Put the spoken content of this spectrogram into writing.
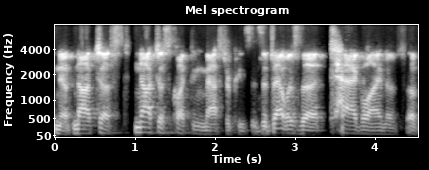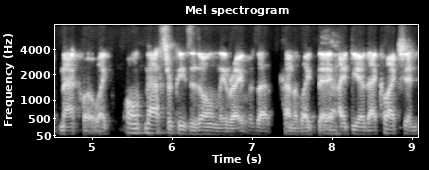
You know, not just not just collecting masterpieces. If that was the tagline of of Macklowe, like masterpieces only, right? Was that kind of like the yeah. idea of that collection?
